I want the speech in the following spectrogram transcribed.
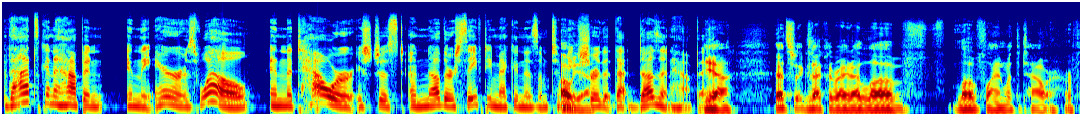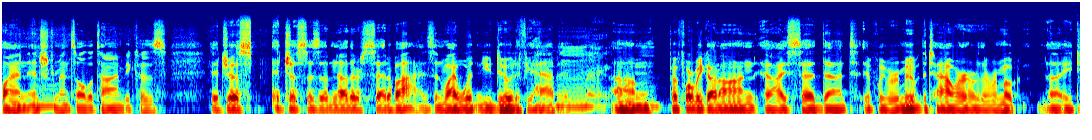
That's going to happen in the air as well. And the tower is just another safety mechanism to Oh, make yeah. sure that that doesn't happen. Yeah, that's exactly right. I love love flying with the tower or flying Mm-hmm. instruments all the time because it just it just is another set of eyes. And why wouldn't you do it if you have Mm-hmm. it? Right. Um, Before we got on, I said that if we remove the tower or the remote uh, AT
